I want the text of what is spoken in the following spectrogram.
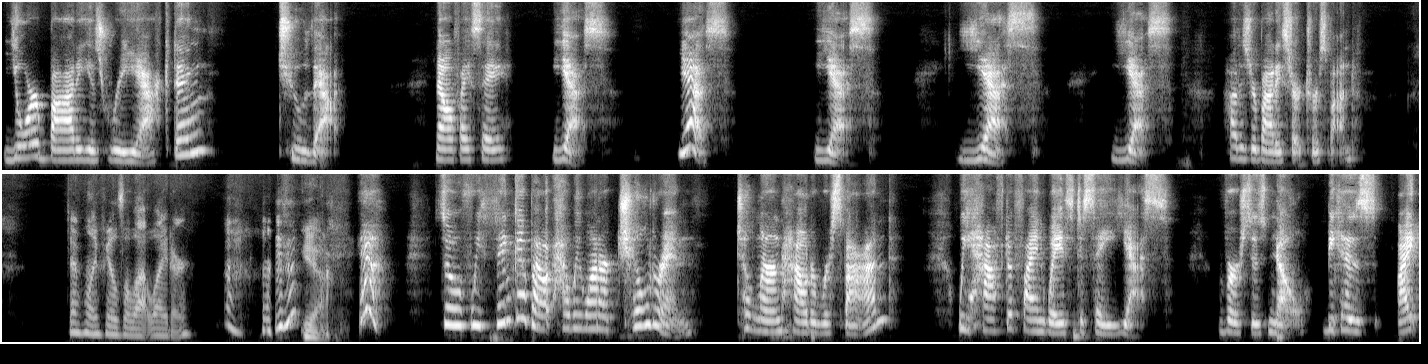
Your body is reacting to that. Now, if I say yes, yes, yes, yes, yes, how does your body start to respond? Definitely feels a lot lighter. mm-hmm. Yeah. Yeah. So if we think about how we want our children to learn how to respond, we have to find ways to say yes versus no because I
